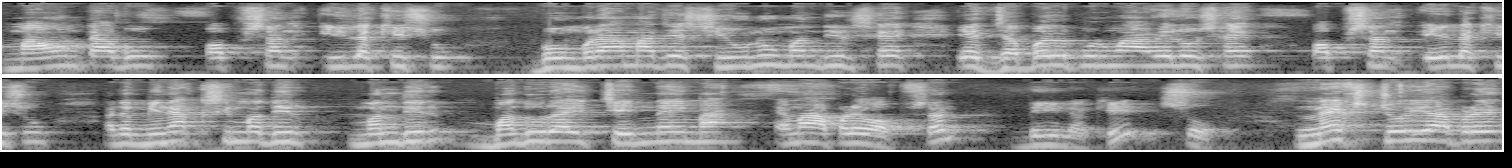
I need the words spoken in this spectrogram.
માઉન્ટ આબુ ઓપ્શન ઈ લખીશું. ભૂમરામાં જે શિવનું મંદિર છે, એ જબલપુરમાં આવેલું છે. ઓપ્શન એ લખીશું. અને મીનાક્ષી મંદિર મંદિર મદુરાઈ, ચેન્નઈમાં, એમાં આપણે ઓપ્શન ડી લખીશું. નેક્સ્ટ જોઈએ આપણે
